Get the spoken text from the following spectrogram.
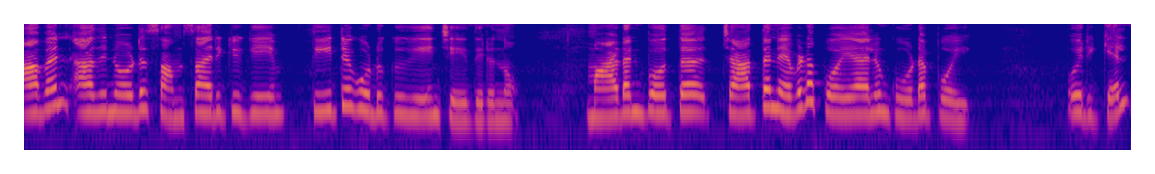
അവൻ അതിനോട് സംസാരിക്കുകയും തീറ്റ കൊടുക്കുകയും ചെയ്തിരുന്നു. മാടൻ പോത്ത് ചാത്തൻ എവിടെ പോയാലും കൂടെ പോയി. ഒരിക്കൽ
